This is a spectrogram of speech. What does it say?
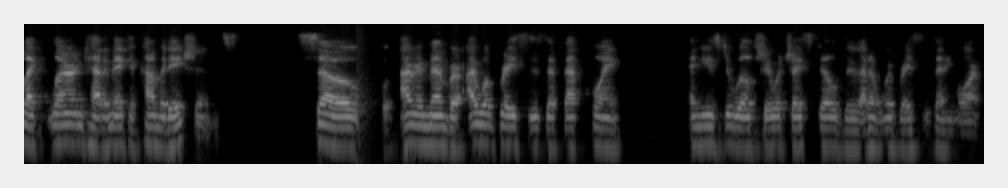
like learned how to make accommodations. So I remember I wore braces at that point and used a wheelchair, which I still do. I don't wear braces anymore.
